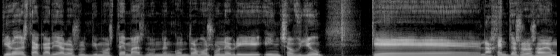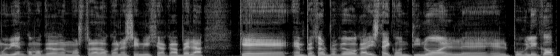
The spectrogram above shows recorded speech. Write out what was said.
quiero destacar ya los últimos temas, donde encontramos un Every Inch of You que la gente se lo sabe muy bien, como quedó demostrado con ese inicio a capela que empezó el propio vocalista y continuó el, el público.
